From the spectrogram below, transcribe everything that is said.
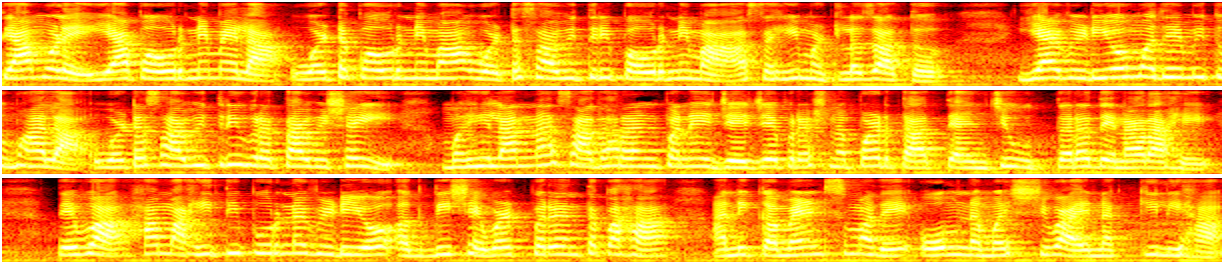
त्यामुळे या पौर्णिमेला वटपौर्णिमा वटसावित्री पौर्णिमा असंही म्हटलं जातं. या व्हिडिओमध्ये मी तुम्हाला वटसावित्री व्रताविषयी महिलांना साधारणपणे जे जे प्रश्न पडतात त्यांची उत्तरं देणार आहे. तेव्हा हा माहितीपूर्ण व्हिडिओ अगदी शेवटपर्यंत पहा आणि कमेंट्समध्ये ओम नमः शिवाय नक्की लिहा.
